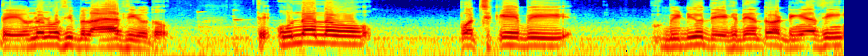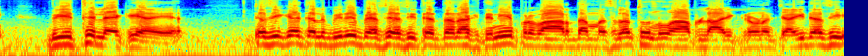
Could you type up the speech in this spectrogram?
ਤੇ ਉਹਨਾਂ ਨੂੰ ਅਸੀਂ ਬੁਲਾਇਆ ਸੀ ਉਦੋਂ। ਤੇ ਉਹਨਾਂ ਨੂੰ ਪੁੱਛ ਕੇ ਵੀ ਵੀਡੀਓ ਦੇਖਦੇ ਆ ਤੁਹਾਡੀਆਂ ਅਸੀਂ ਵੀ ਇੱਥੇ ਲੈ ਕੇ ਆਏ ਆ ਤੇ ਅਸੀਂ ਕਿਹਾ ਚੱਲ ਵੀਰੇ ਵੈਸੇ ਅਸੀਂ ਤਾਂ ਇਦਾਂ ਰੱਖਦੇ ਨਹੀਂ ਇਹ ਪਰਿਵਾਰ ਦਾ ਮਸਲਾ ਤੁਹਾਨੂੰ ਆਪ ਇਲਾਜ ਕਰਾਉਣਾ ਚਾਹੀਦਾ ਸੀ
